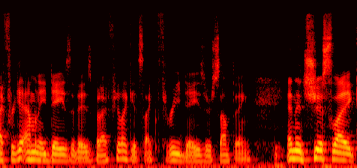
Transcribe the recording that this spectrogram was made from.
I forget how many days it is but i feel like it's like three days or something and it's just like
